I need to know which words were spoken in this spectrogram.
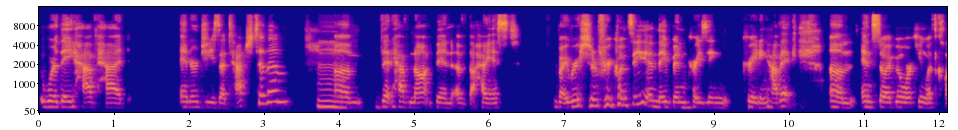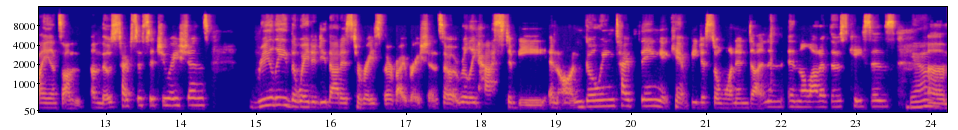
where they have had energies attached to them mm. um, that have not been of the highest vibration frequency and they've been creating creating havoc. Um, and so i've been working with clients on on those types of situations. Really the way to do that is to raise their vibration. So it really has to be an ongoing type thing. It can't be just a one and done in, in a lot of those cases. Yeah.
